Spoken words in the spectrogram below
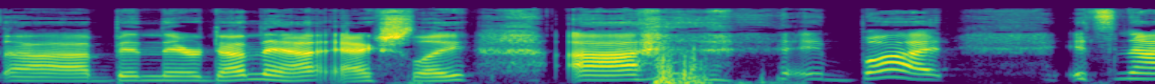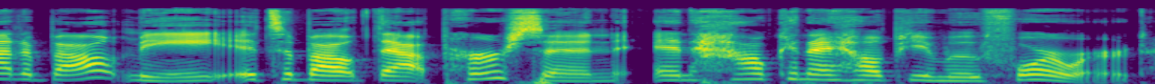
uh, been there, done that, actually. Uh, but it's not about me, it's about that person. And how can I help you move forward?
